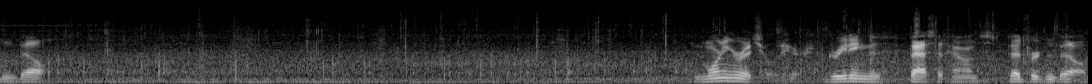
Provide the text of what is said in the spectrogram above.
and Belle. The morning ritual here, greeting the Basset Hounds, Bedford and Belle.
